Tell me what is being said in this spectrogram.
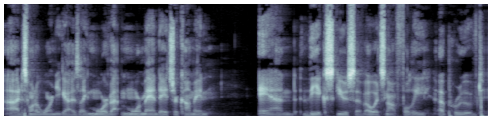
I just want to warn you guys, like more va- more mandates are coming, and the excuse of oh it's not fully approved,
